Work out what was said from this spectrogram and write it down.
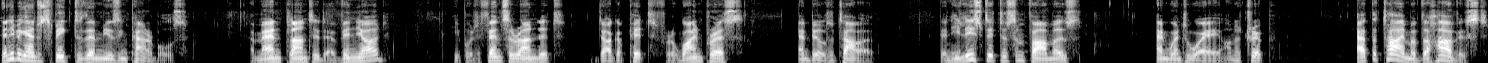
Then he began to speak to them using parables. A man planted a vineyard, he put a fence around it, dug a pit for a wine press, and built a tower. Then he leased it to some farmers and went away on a trip. At the time of the harvest,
